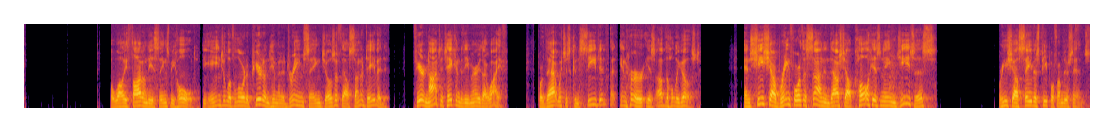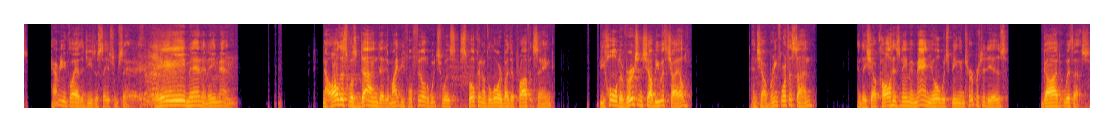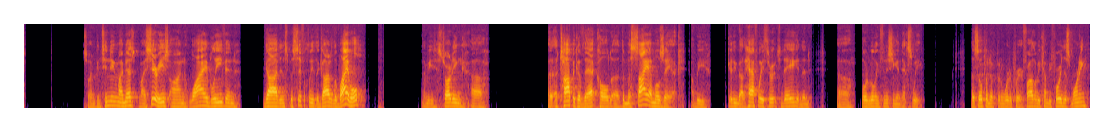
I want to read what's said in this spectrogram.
But while he thought on these things, behold, the angel of the Lord appeared unto him in a dream, saying, Joseph, thou son of David, fear not to take unto thee Mary thy wife for that which is conceived in, in her is of the Holy Ghost. And she shall bring forth a son, and thou shalt call his name Jesus, for he shall save his people from their sins. How many are glad that Jesus saves from sin? Amen, amen and amen. Now, all this was done that it might be fulfilled, which was spoken of the Lord by the prophet, saying, Behold, a virgin shall be with child, and shall bring forth a son, and they shall call his name Emmanuel, which being interpreted is God with us. So I'm continuing my, mes- my series on why I believe in God and specifically the God of the Bible. I'll be starting uh, a, a, topic of that called uh, the Messiah Mosaic. I'll be getting about halfway through it today and then, uh, Lord willing, finishing it next week. Let's open up in a word of prayer. Father, we come before you this morning.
